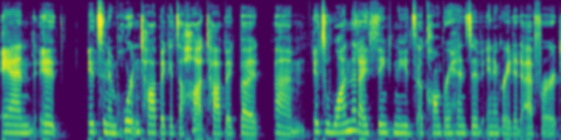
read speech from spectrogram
And it it's an important topic, it's a hot topic, but um, it's one that I think needs a comprehensive, integrated effort.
